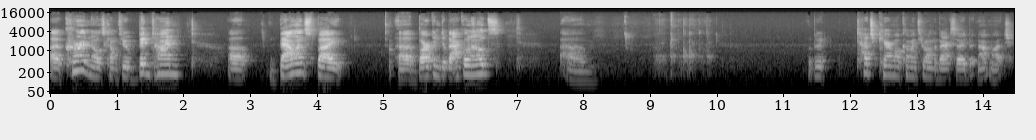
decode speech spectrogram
Uh, currant notes come through big time, uh, balanced by uh, bark and tobacco notes. Um, a bit of touch of caramel coming through on the backside, but not much.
